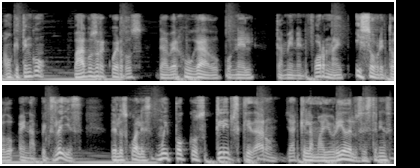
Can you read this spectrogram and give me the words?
aunque tengo vagos recuerdos de haber jugado con él también en Fortnite y sobre todo en Apex Legends, de los cuales muy pocos clips quedaron, ya que la mayoría de los streams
